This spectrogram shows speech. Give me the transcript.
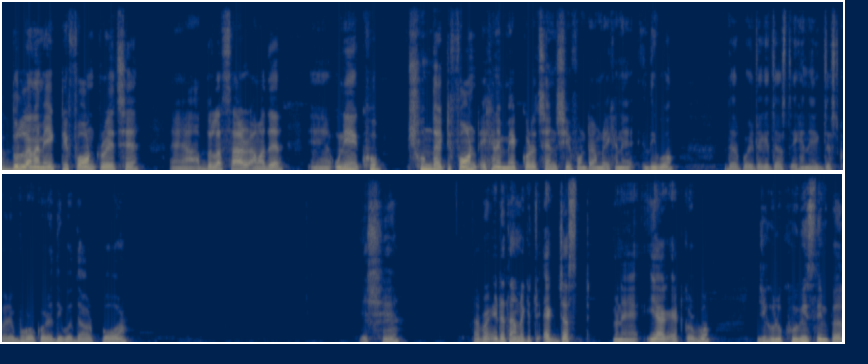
আবদুল্লাহ নামে একটি ফন্ট রয়েছে। আবদুল্লাহ স্যার আমাদের উনি খুব সুন্দর একটি ফন্ট এখানে মেক করেছেন। সেই ফন্টটা আমরা এখানে দিব। দেওয়ার পর এটাকে জাস্ট এখানে অ্যাডজাস্ট করে বড় করে দিব দেওয়ার পর। এসে তারপর এটাতে আমরা কিছু অ্যাডজাস্ট মানে ইয়া অ্যাড করব যেগুলো খুবই সিম্পল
